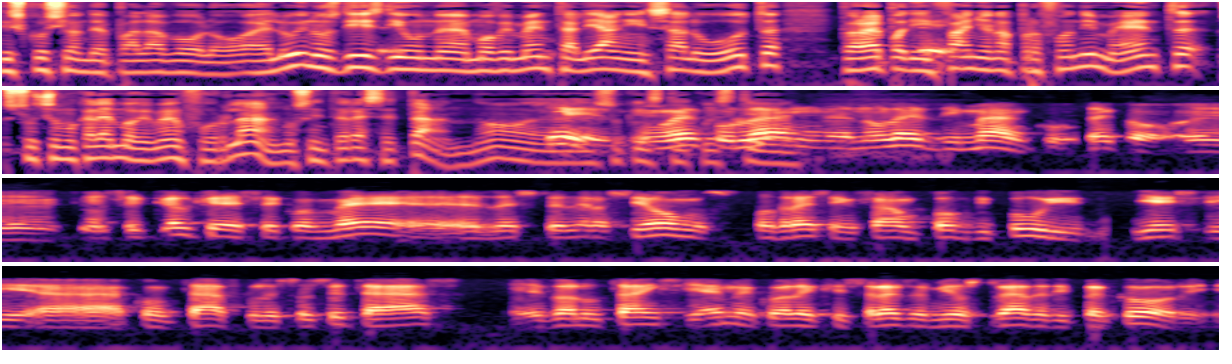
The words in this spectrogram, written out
discussione del pallavolo. Eh, lui nos dice di un eh, movimento italiano in salute, però poi di Sì. infagno un approfondimento su ciò che è il movimento furlan, non si interessa tanto, no? Sì, Eh, il questioni. Furlan non è di manco, ecco, eh, che se qualche, secondo me eh, le federazioni potrebbero fare un po' di più, riesci a contatto con le società e valutare insieme quale che sarà la mia strada di percorri,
